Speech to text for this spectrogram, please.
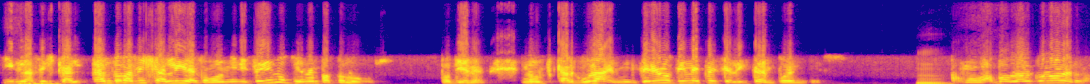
Y la fiscal, tanto la fiscalía como el ministerio no tienen patólogos. No tienen. Nos calcula, el ministerio no tiene especialistas en puentes. Mm. Vamos, vamos a hablar con la verdad.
